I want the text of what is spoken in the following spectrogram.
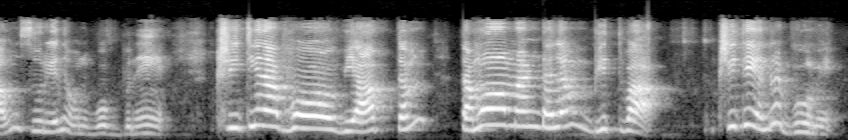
ಅವನು ಸೂರ್ಯನ ಅವನು ಒಬ್ಬನೇ. ಕ್ಷಿತಿನಭೋ ವ್ಯಾಪ್ತಂ ತಮೋಮಂಡಲಂ ಭಿತ್ವಾ. ಕ್ಷಿತಿ ಅಂದ್ರೆ ಭೂಮಿ.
